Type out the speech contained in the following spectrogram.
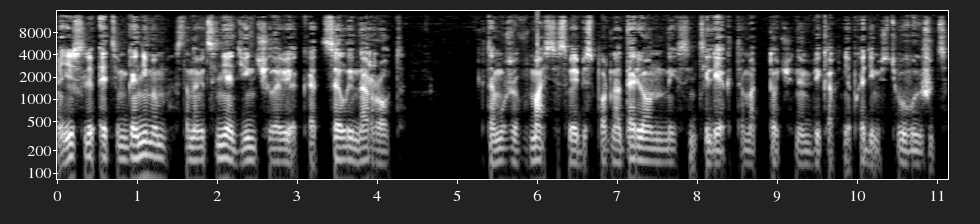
Если этим гонимым становится не один человек, а целый народ, к тому же в массе своей бесспорно одаренный, с интеллектом, отточенным в веках необходимостью выжить,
